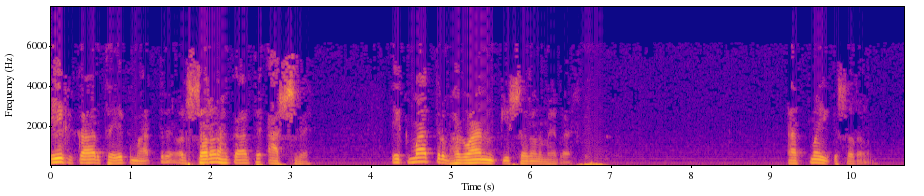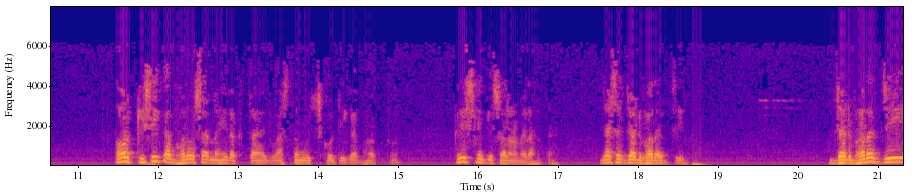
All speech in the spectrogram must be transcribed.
एक का अर्थ है एकमात्र और शरण का अर्थ है आश्रय। एकमात्र भगवान की शरण में रहे आत्मयिक शरण। और किसी का भरोसा नहीं रखता है वास्तव में उच्च कोटि का भक्त कृष्ण की शरण में रहता है। जैसे जड भरत जी। जड भरत जी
